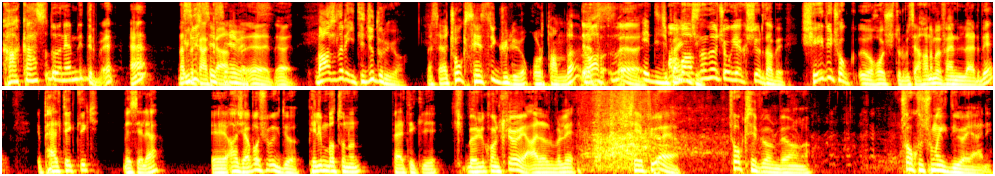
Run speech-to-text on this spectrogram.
kahkahası da önemlidir be. He? Nasıl Gülüş sesi, evet. evet evet. Bazıları itici duruyor. Mesela çok sesli gülüyor ortamda. Rahatsız Evet. edici Ama bence. bazılarına da çok yakışır tabii. Şey de çok e, hoştur mesela hanımefendilerde. E, pelteklik mesela. E, acayip hoşuma gidiyor. Pelin Batu'nun peltekliği. Böyle konuşuyor ya aralar böyle şey yapıyor ya. Çok seviyorum ben onu. Çok hoşuma gidiyor yani.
